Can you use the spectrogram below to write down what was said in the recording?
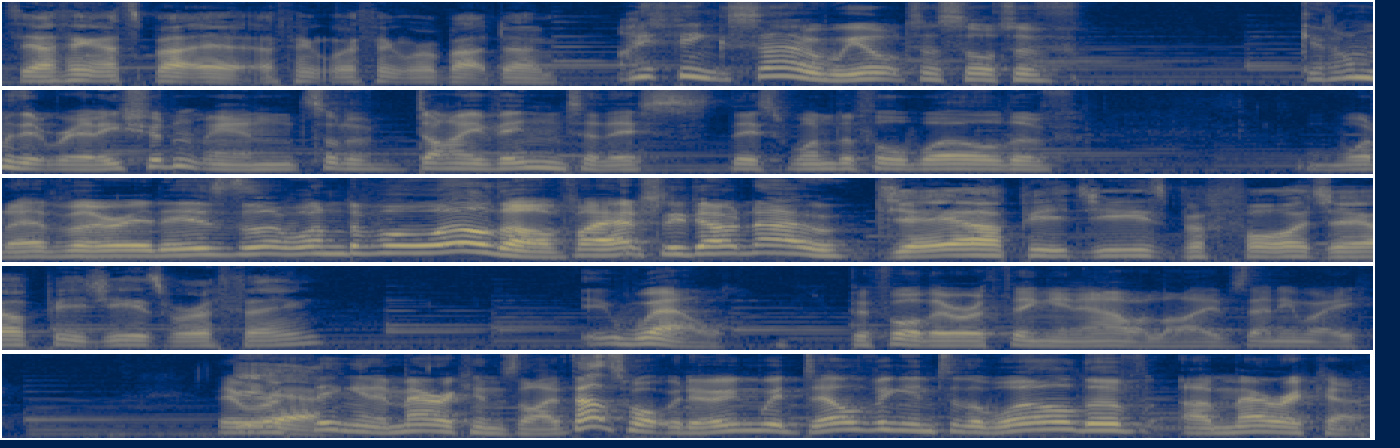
See, I think that's about it. I think I think we're about done. I think so. We ought to sort of get on with it, really, shouldn't we? And sort of dive into this this wonderful world of whatever it is a wonderful world of. I actually don't know. JRPGs before JRPGs were a thing. Well, before they were a thing in our lives, anyway. They were a thing in Americans' lives. That's what we're doing. We're delving into the world of America.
